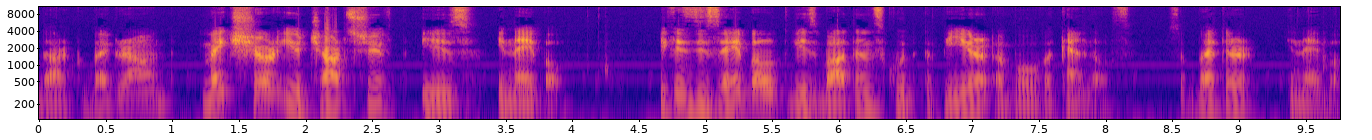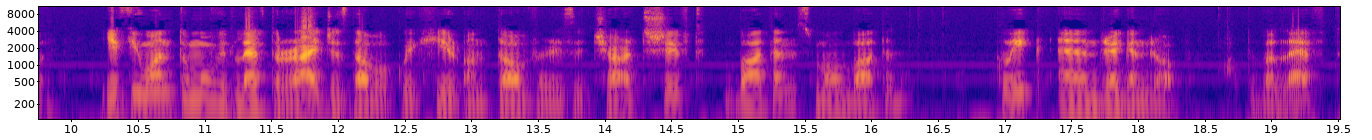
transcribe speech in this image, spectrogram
dark background. Make sure your chart shift is enabled. If it's disabled, these buttons could appear above the candles, so better enable it. If you want to move it left or right, just double click here on top, there is a chart shift button, small button. Click and drag and drop to the left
